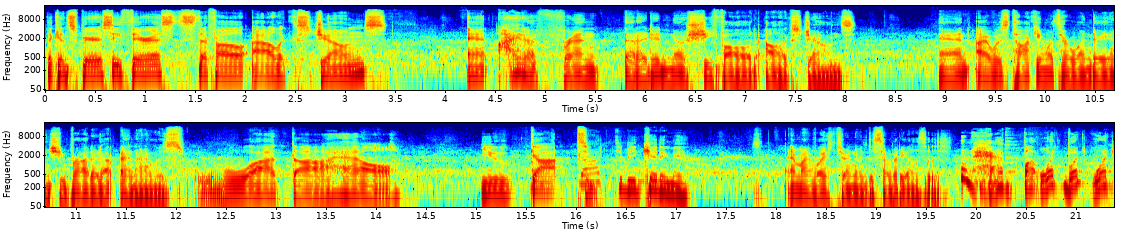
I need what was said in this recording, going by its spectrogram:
the conspiracy theorists that follow Alex Jones. And I had a friend that I didn't know she followed Alex Jones. And I was talking with her one day and she brought it up, and I was, what the hell? You got to. To be kidding me. And my voice turned into somebody else's. don't have. But what what what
